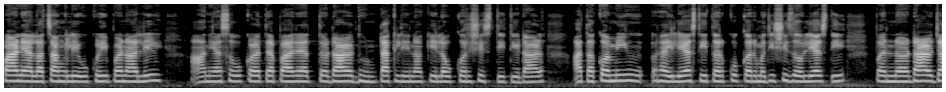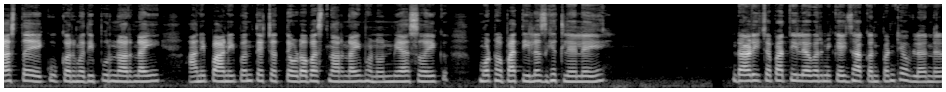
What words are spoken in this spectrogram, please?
पाण्याला चांगली उकळी पण आली. आणि असं उकळत्या पाण्यात डाळ धुवून टाकली ना की लवकर शिजती ती डाळ. आता कमी राहिली असती तर कुकरमध्ये शिजवली असती पण डाळ जास्त आहे कुकरमध्ये पुरणार नाही आणि पाणी पण त्याच्यात तेवढं बसणार नाही म्हणून मी असं एक मोठं पातीलच घेतलेलं आहे. डाळीच्या पातेल्यावर मी काही झाकण पण ठेवलं न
